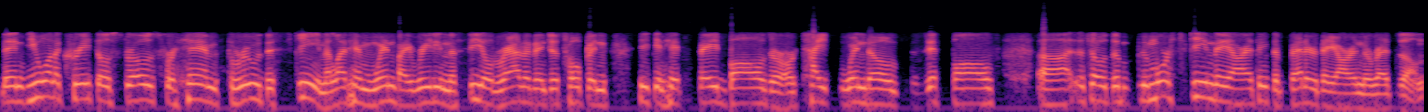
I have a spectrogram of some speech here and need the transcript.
then you want to create those throws for him through the scheme and let him win by reading the field rather than just hoping he can hit fade balls or, or tight window zip balls. Uh, so the, the more scheme they are, I think the better they are in the red zone.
